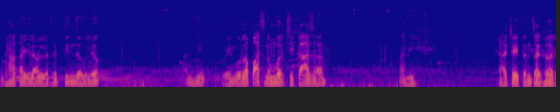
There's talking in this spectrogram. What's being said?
दहा काजी लावल्यातले तीन जगल्यो हो. आणि ही वेंगुर्ला पाच नंबरची काज आहे आणि ह्या चैतनचा घर.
